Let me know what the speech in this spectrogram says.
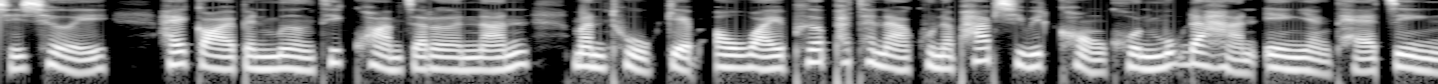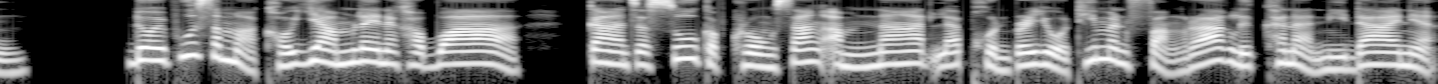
เฉยๆ ให้กลายเป็นเมืองที่ความเจริญนั้น มันถูกเก็บเอาไว้เพื่อพัฒนาคุณภาพชีวิตของคนมุกดาหารเองอย่างแท้จริง โดยผู้สมัครเขาย้ำเลยนะครับว่า การจะสู้กับโครงสร้างอำนาจ และผลประโยชน์ที่มันฝังรากลึกขนาดนี้ได้เนี่ย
